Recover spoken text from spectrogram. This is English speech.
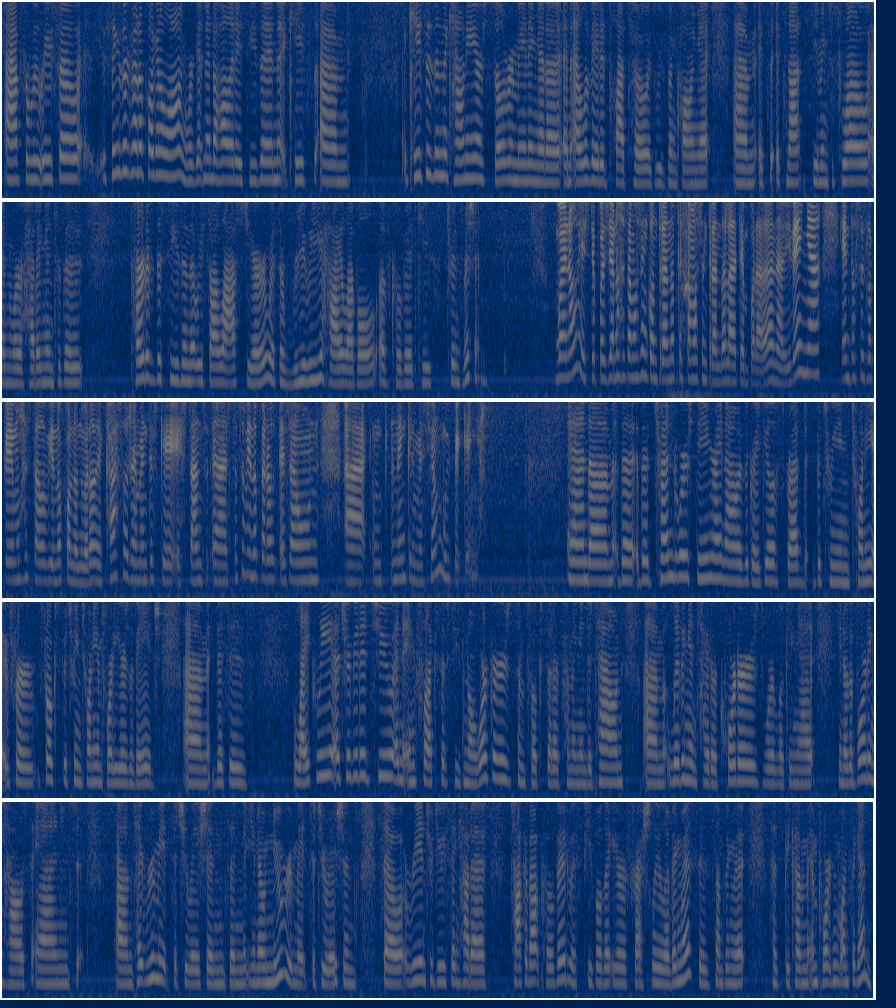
Absolutely. So things are kind of plugging along. We're getting into holiday season. Case um, cases in the county are still remaining at a, an elevated plateau, as we've been calling it. Um, it's it's not seeming to slow, and we're heading into the part of the season that we saw last year with a really high level of COVID case transmission. Bueno, este, pues ya nos estamos encontrando que estamos entrando a la temporada navideña. Entonces, lo que hemos estado viendo con los números de casos realmente es que están, uh, están subiendo, pero es aún uh, un, una incrementación muy pequeña. And um, the the trend we're seeing right now is a great deal of spread between 20 for folks between 20 and 40 years of age. Um, this is likely attributed to an influx of seasonal workers, some folks that are coming into town, um, living in tighter quarters. We're looking at, you know, the boarding house and um, tight roommate situations and, you know, new roommate situations. So reintroducing how to talk about COVID with people that you're freshly living with is something that has become important once again.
